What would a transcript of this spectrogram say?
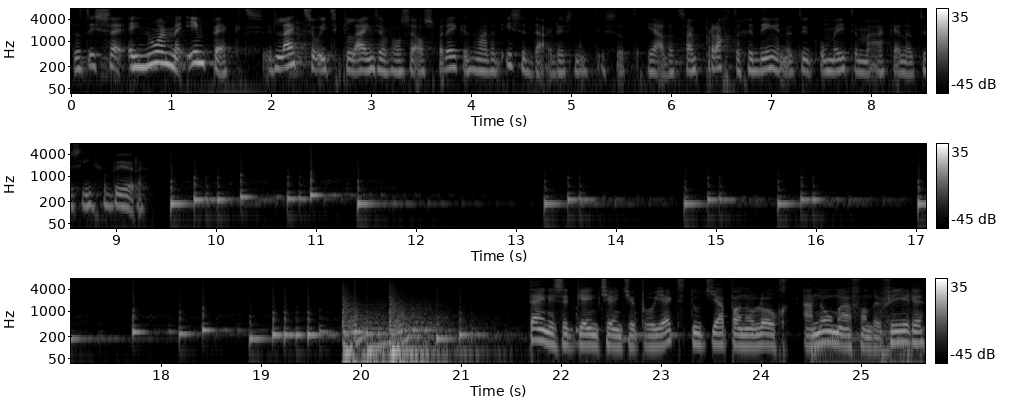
dat is een enorme impact. Het lijkt zoiets kleins en vanzelfsprekends, maar dat is het daar dus niet. Dus dat, ja, dat zijn prachtige dingen natuurlijk om mee te maken en ook te zien gebeuren. Tijdens het Game Changer project doet Japanoloog Anoma van der Veren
